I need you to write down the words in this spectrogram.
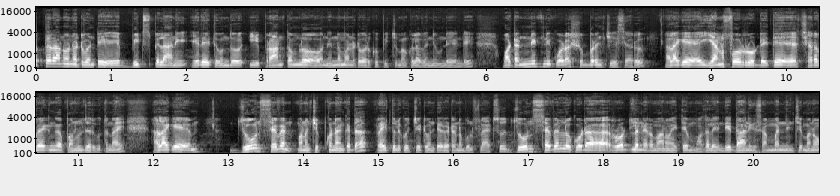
ఉత్తరాన ఉన్నటువంటి బిట్స్ పిలాని ఏదైతే ఉందో ఈ ప్రాంతంలో నిన్న మొన్నటి వరకు పిచ్చి మొక్కలు అవన్నీ ఉండేయండి. వాటన్నిటిని కూడా శుభ్రం చేశారు. అలాగే ఎన్ ఫోర్ రోడ్ అయితే శరవేగంగా పనులు జరుగుతున్నాయి. అలాగే జోన్ సెవెన్ మనం చెప్పుకున్నాం కదా రైతులకు వచ్చేటువంటి రిటర్నబుల్ ఫ్లాట్స్ జోన్ సెవెన్లో కూడా రోడ్ల నిర్మాణం అయితే మొదలైంది. దానికి సంబంధించి మనం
